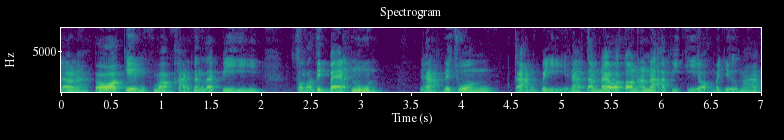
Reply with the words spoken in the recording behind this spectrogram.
แล้วนะ เพราะว่าเกมวางขายตั้งแต่ปี 2018 นู่น นะครับในช่วงกลางปีนะครับจำได้ว่าตอนนั้นนะ RPG ออกมาเยอะมาก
